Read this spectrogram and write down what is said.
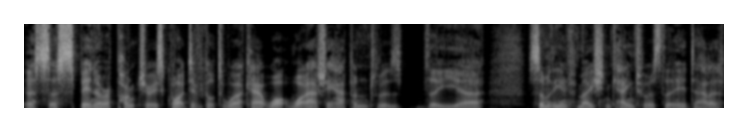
a, a spin or a puncture. It's quite difficult to work out what, what actually happened. Was the uh, some of the information came to us that he'd had a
